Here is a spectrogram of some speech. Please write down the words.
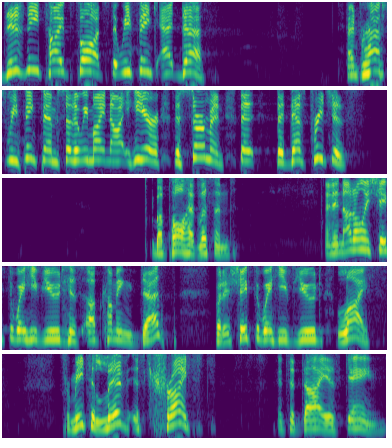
Disney type thoughts that we think at death. And perhaps we think them so that we might not hear the sermon that, that death preaches. But Paul had listened and it not only shaped the way he viewed his upcoming death, but it shaped the way he viewed life. For me to live is Christ, and to die is gain.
